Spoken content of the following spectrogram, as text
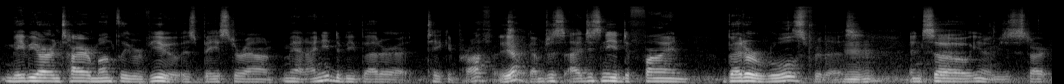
maybe our entire monthly review is based around, man, I need to be better at taking profits. Yeah. Like I'm just, I just need to find better rules for this. Mm-hmm. And so, you know, you just start,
